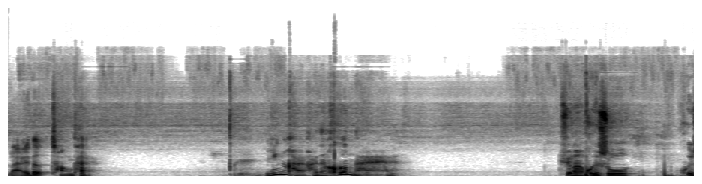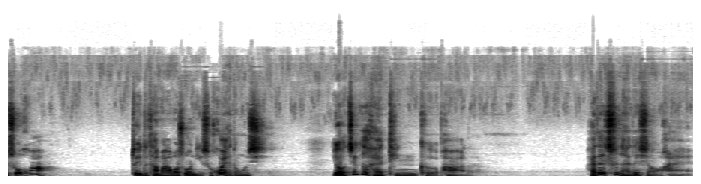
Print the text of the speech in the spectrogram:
来的常态。婴孩还在喝奶，居然会说会说话，对着他妈妈说：“你是坏东西。”哟，这个还挺可怕的。还在吃奶的小孩，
